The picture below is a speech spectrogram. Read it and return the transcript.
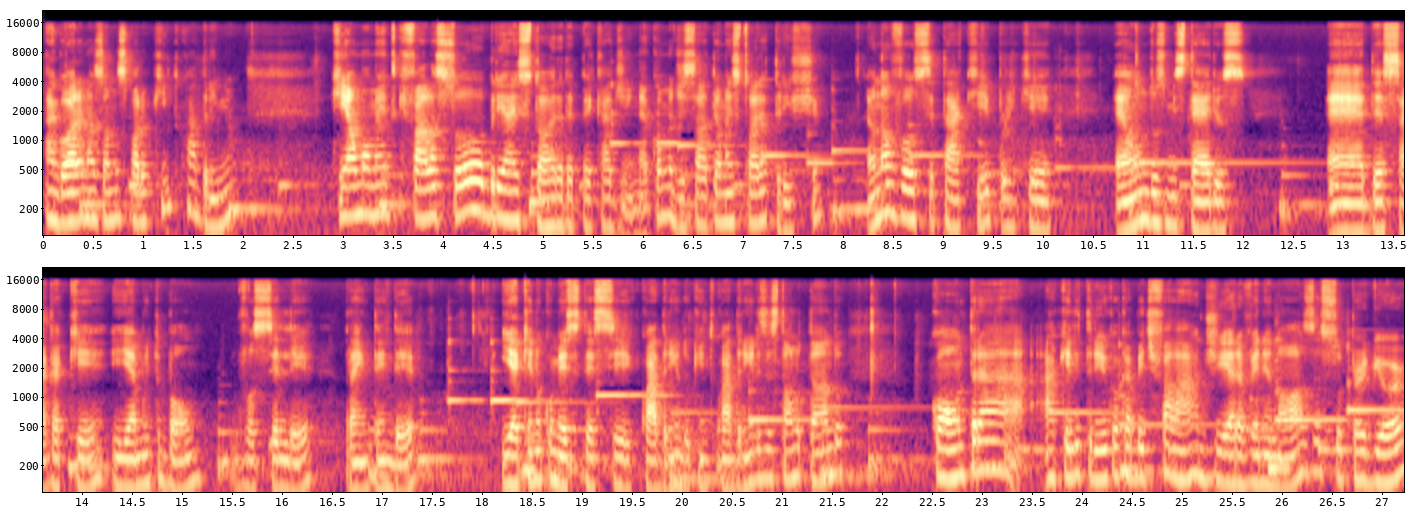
Agora nós vamos para o quinto quadrinho, que é um momento que fala sobre a história da Pecadinha. Como eu disse, ela tem uma história triste. Eu não vou citar aqui porque é um dos mistérios é, dessa HQ e é muito bom você ler para entender. E aqui no começo desse quadrinho, do quinto quadrinho, eles estão lutando contra aquele trio que eu acabei de falar de Era Venenosa, Supergirl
